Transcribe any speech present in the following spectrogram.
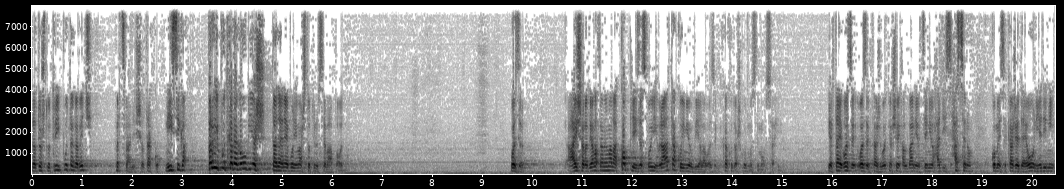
Zato što tri puta ga već mrcvaniš, je tako? Nisi ga. Prvi put kada ga ubiješ, tada je najbolje imaš stotinu sevapa odmah. Vozar. Ajša radijala tamo imala koplje iza svojih vrata kojim je ubijala vozeg. Kako došlo kod muslima u sahiju? Jer taj vozeg, vozeg ta životinja, šeha Albani ocenio hadis Hasanom, kome se kaže da je on jedini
